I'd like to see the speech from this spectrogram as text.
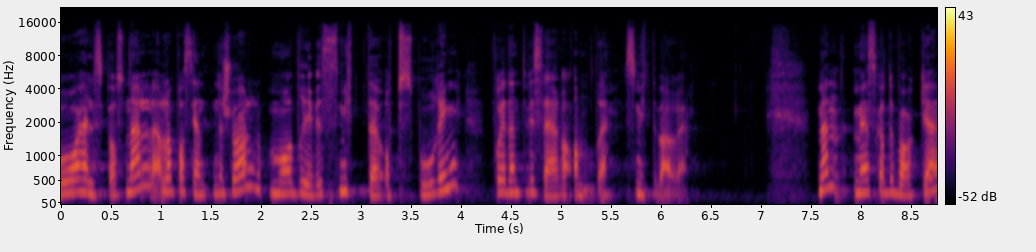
og helsepersonell eller pasientene selv må drive smitteoppsporing for å identifisere andre smittebærere. Men vi skal tilbake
